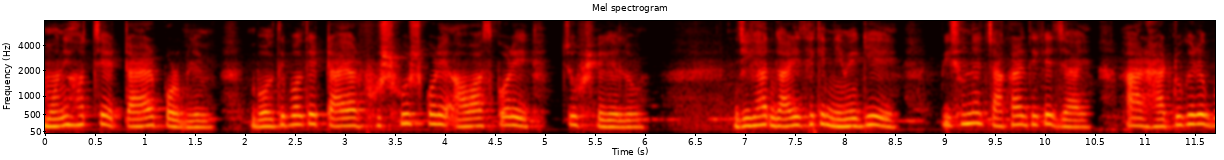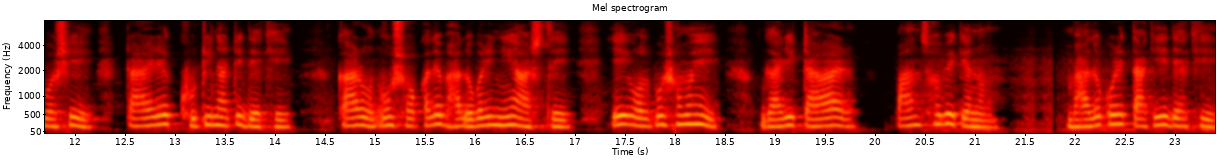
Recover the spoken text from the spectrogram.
মনে হচ্ছে টায়ার প্রবলেম। বলতে বলতে টায়ার ফুসফুস করে আওয়াজ করে চুপসে গেল। জিহাদ গাড়ি থেকে নেমে গিয়ে পিছনের চাকার দিকে যায় আর হাঁটু গেড়ে বসে টায়ারের খুঁটিনাটি দেখে। কারণ ও সকালে ভালো গাড়ি নিয়ে আসছে। এই অল্প সময়ে গাড়ি টায়ার পাঞ্চ হবে কেন? ভালো করে তাকিয়ে দেখে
